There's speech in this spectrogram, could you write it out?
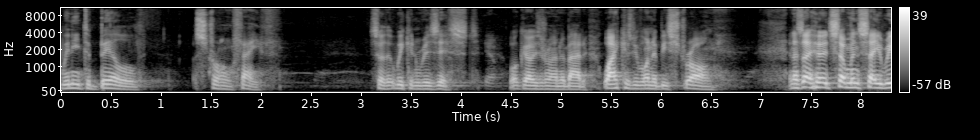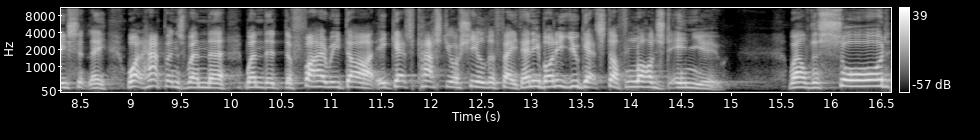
We need to build a strong faith so that we can resist yep. what goes around about it. Why? Because we want to be strong. And as I heard someone say recently, what happens when the, when the, the fiery dart, it gets past your shield of faith? Anybody? You get stuff lodged in you. Well, the sword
